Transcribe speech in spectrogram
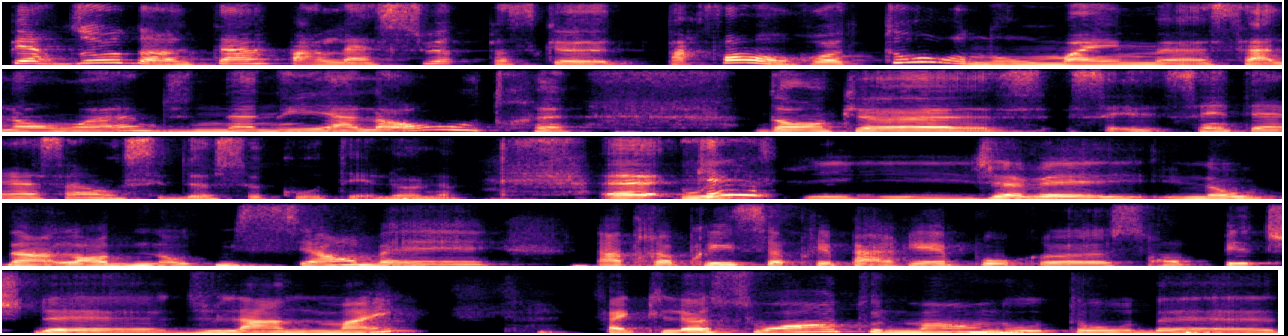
perdure dans le temps par la suite parce que parfois, on retourne au même euh, salon hein, d'une année à l'autre. Donc, euh, c'est intéressant aussi de ce côté-là. oui, j'avais une autre, dans, lors d'une autre mission, ben, l'entreprise se préparait pour son pitch de, du lendemain. Fait que le soir, tout le monde autour d'un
